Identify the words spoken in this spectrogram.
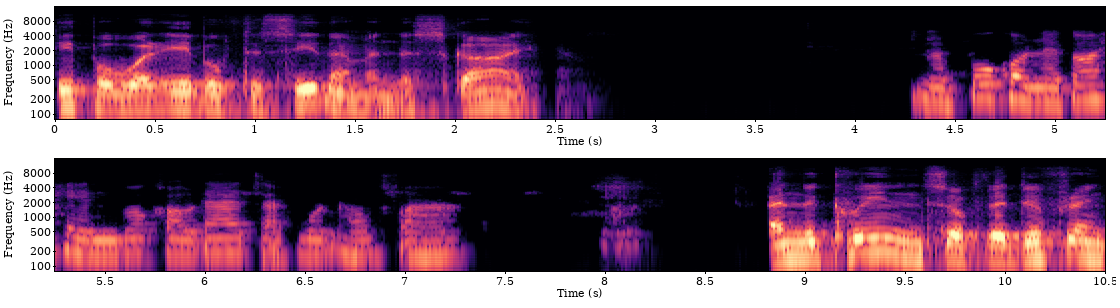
People were able to see them in the sky. แล้วผู้คนเนี่ยก็เห็นพวกเขาได้จากบนท้องฟ้า And the queens of the different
